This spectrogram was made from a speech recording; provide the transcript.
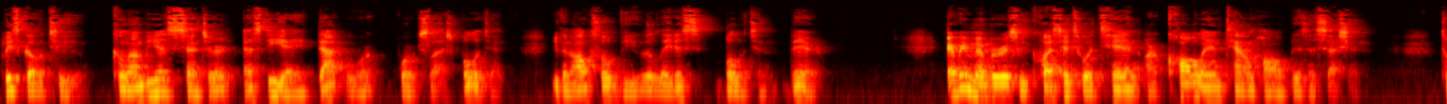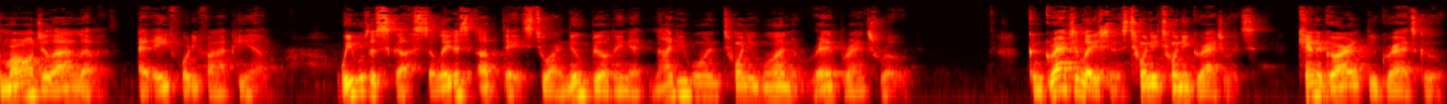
please go to columbiacentersda.org forward slash bulletin. You can also view the latest bulletin there. Every member is requested to attend our call-in town hall business session tomorrow, July 11th at 8:45 p.m. We will discuss the latest updates to our new building at 9121 Red Branch Road. Congratulations, 2020 graduates, kindergarten through grad school.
